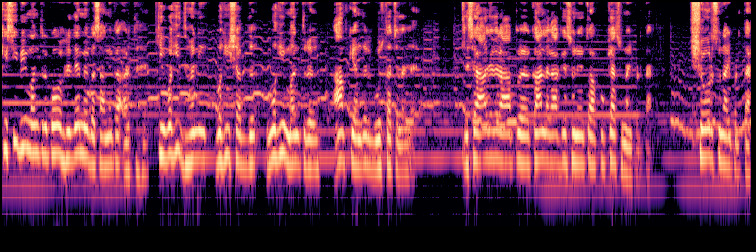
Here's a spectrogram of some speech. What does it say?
किसी भी मंत्र को हृदय में बसाने का अर्थ है कि वही ध्वनि, वही शब्द, वही मंत्र आपके अंदर गूंजता चला जाए। जैसे आज अगर आप कान लगा के सुने तो आपको क्या सुनाई पड़ता है? शोर सुनाई पड़ता है।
